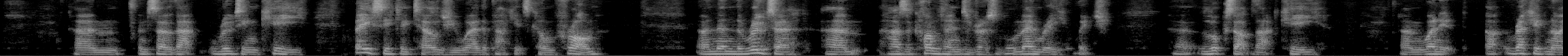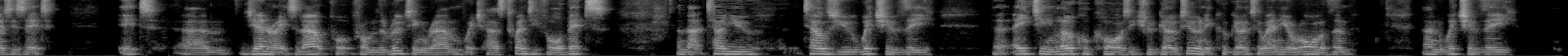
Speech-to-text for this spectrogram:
Um, and so that routing key basically tells you where the packets come from. And then the router um, has a content addressable memory, which uh, looks up that key, and when it uh, recognizes it, it um, generates an output from the routing RAM, which has 24 bits, and that tell you tells you which of the uh, 18 local cores it should go to, and it could go to any or all of them, and which of the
